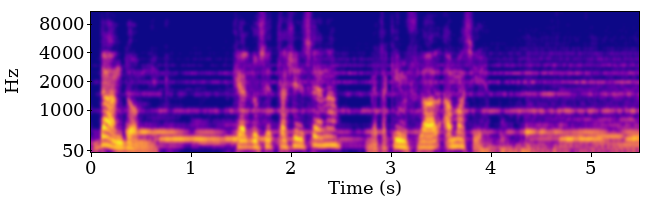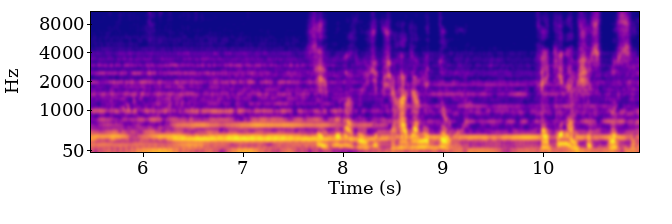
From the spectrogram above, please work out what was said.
Dan Domnic. Kellu sittax-il sena meta kien fl-għalqa ma' sieħbu. Sieħbu bagħtu jġib xi ħaġa mid-dura fejn kien hemm xi splussiv.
